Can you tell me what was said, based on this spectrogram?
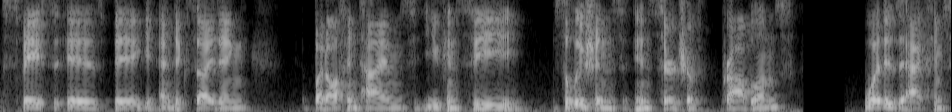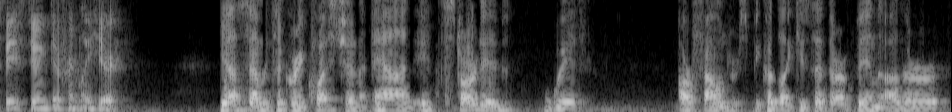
space is big and exciting, but oftentimes you can see solutions in search of problems. What is Axiom Space doing differently here? Yeah, Sam, it's a great question. And it started with our founders, because, like you said, there have been other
